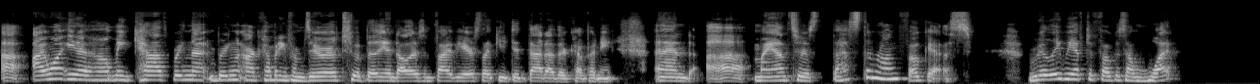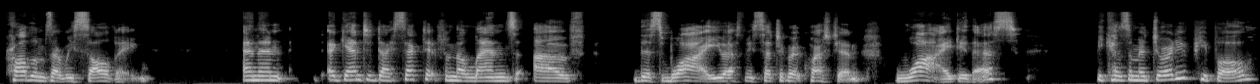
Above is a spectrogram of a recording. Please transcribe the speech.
uh, I want you to help me, Kath, bring that, bring our company from zero to a billion dollars in five years, like you did that other company. And uh, my answer is that's the wrong focus Really, we have to focus on what problems are we solving? And then again, to dissect it from the lens of this why, you asked me such a great question. Why do this? Because the majority of people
